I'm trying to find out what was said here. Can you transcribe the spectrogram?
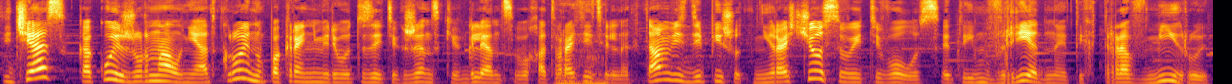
Сейчас какой журнал не открой, ну, по крайней мере, вот из этих женских глянцевых, отвратительных, там везде пишут, не расчесывайте волосы, это им вредно, это их травмирует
